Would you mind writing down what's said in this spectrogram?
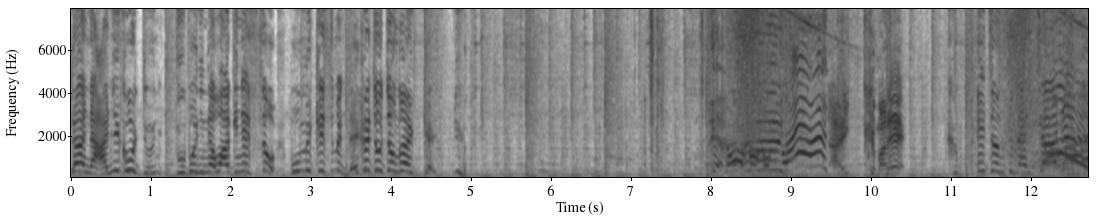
난 아니거든. 두 번이나 확인했어. 못 믿겠으면 내가 조정할게. 아이 그만해. 그 패전도 난 잘해.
